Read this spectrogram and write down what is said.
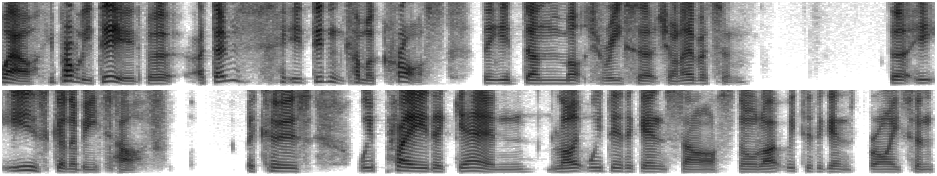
well, he probably did, but I don't, it didn't come across that he'd done much research on Everton. That it is going to be tough because we played again like we did against Arsenal, like we did against Brighton.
